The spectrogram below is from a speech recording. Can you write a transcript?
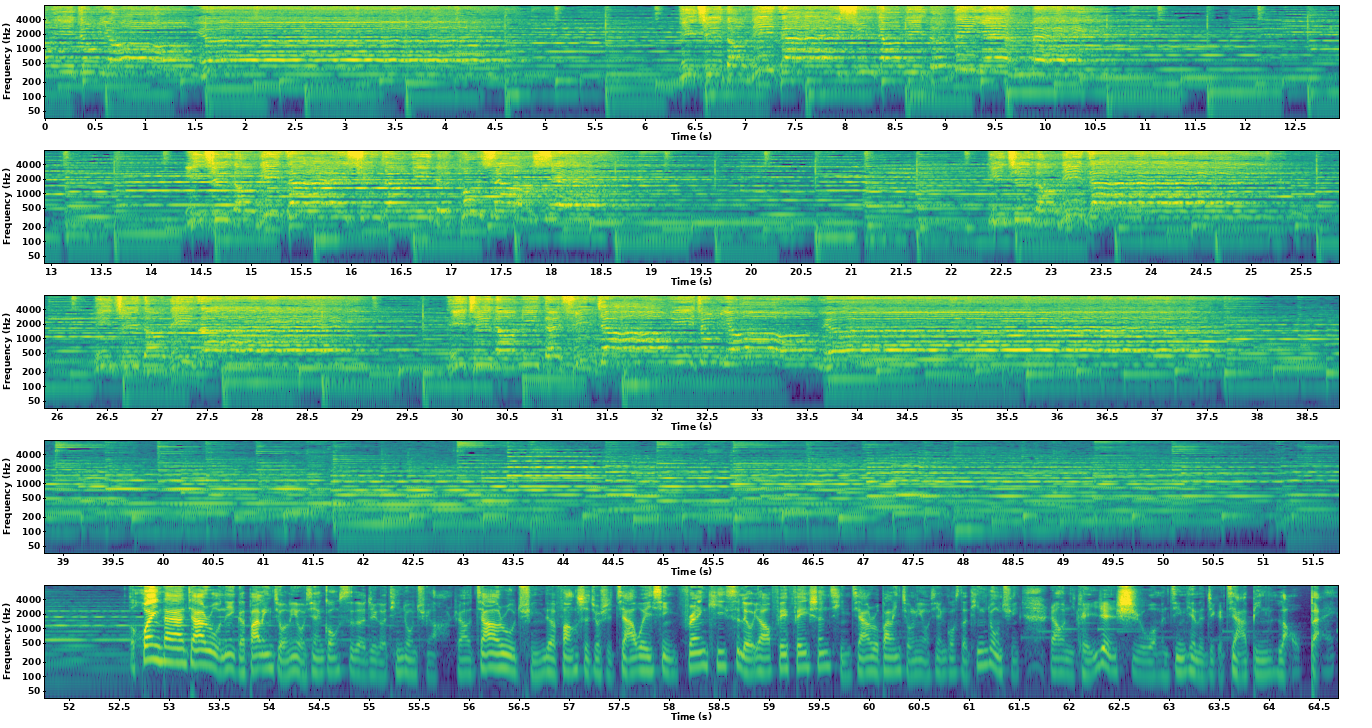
欢迎大家加入那个八零九零有限公司的这个听众群啊！然后加入群的方式就是加微信 Frankie 四六幺菲菲，申请加入八零九零有限公司的听众群，然后你可以认识我们今天的这个嘉宾老白。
